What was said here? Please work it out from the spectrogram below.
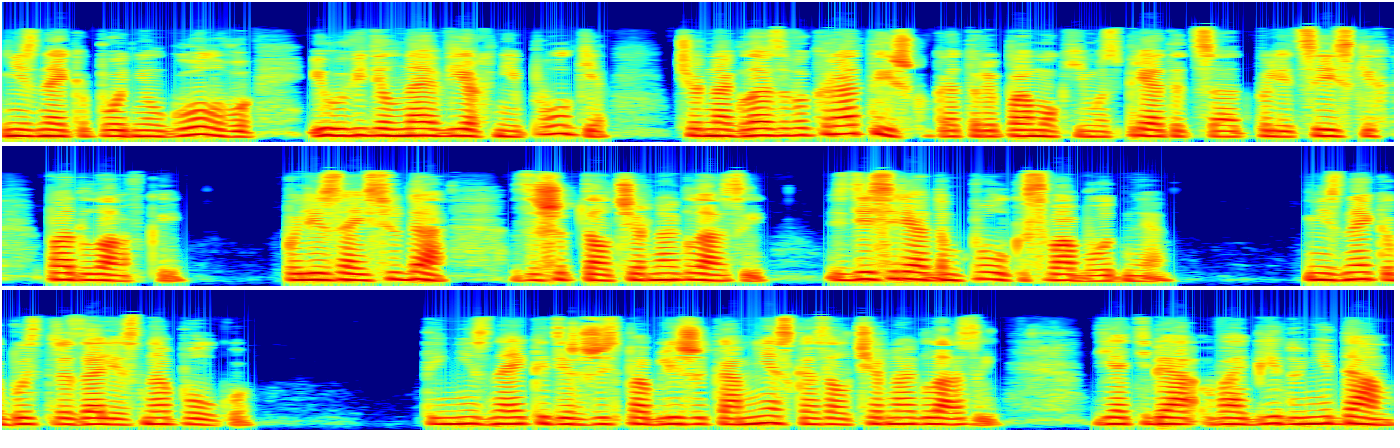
Незнайка поднял голову и увидел на верхней полке черноглазого коротышку, который помог ему спрятаться от полицейских под лавкой. «Полезай сюда», — зашептал черноглазый. «Здесь рядом полка свободная». Незнайка быстро залез на полку. «Ты, Незнайка, держись поближе ко мне», — сказал Черноглазый. «Я тебя в обиду не дам.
